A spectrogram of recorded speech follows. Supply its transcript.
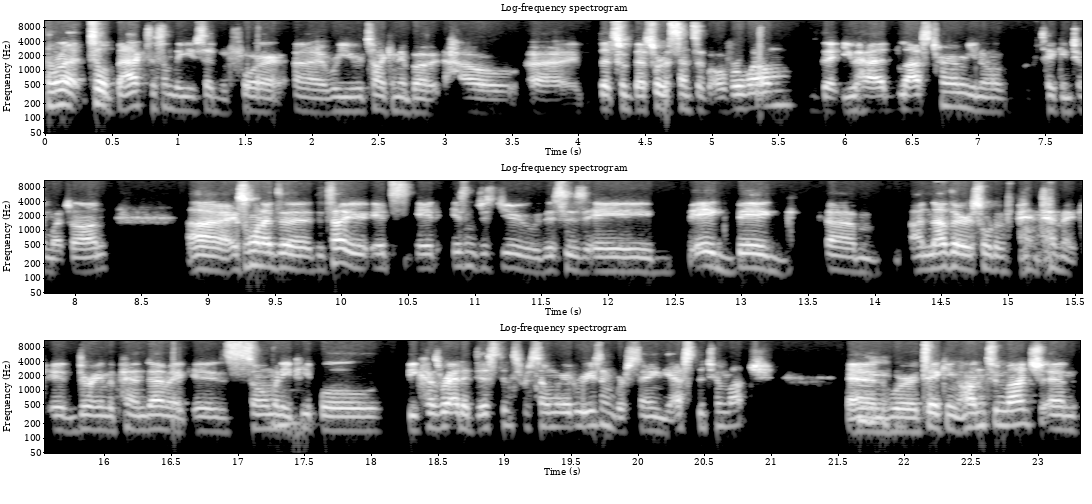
I want to tilt back to something you said before, uh, where you were talking about how uh, that, sort, that sort of sense of overwhelm that you had last term, you know, taking too much on. Uh, I just wanted to, to tell you, it's it isn't just you. This is a big, big um, another sort of pandemic. It, during the pandemic, is so many mm. people because we're at a distance for some weird reason. We're saying yes to too much and mm-hmm. we're taking on too much and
